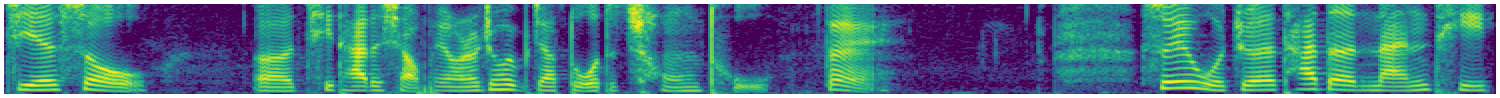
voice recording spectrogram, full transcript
接受呃其他的小朋友，然后就会比较多的冲突。对，所以我觉得他的难题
